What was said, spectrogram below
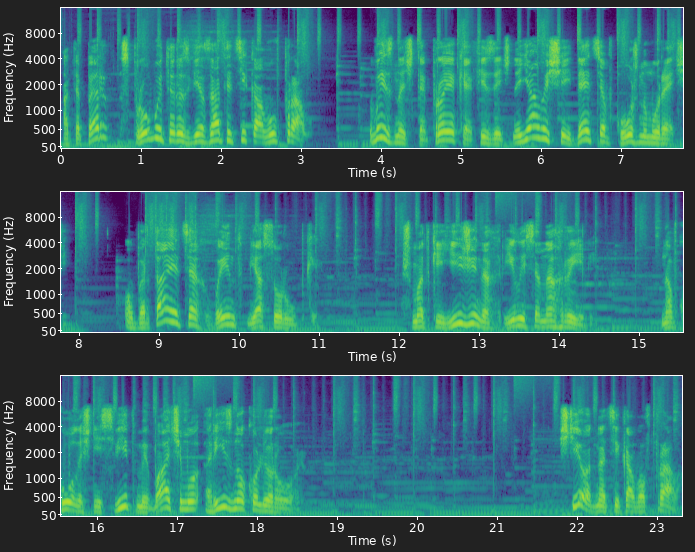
А тепер спробуйте розв'язати цікаву вправу. Визначте, про яке фізичне явище йдеться в кожному реченні. Обертається гвинт м'ясорубки. Шматки їжі нагрілися на грилі. Навколишній світ ми бачимо різнокольоровим. Ще одна цікава вправа.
